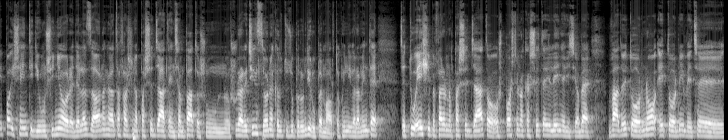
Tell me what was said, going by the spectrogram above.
E poi senti di un signore della zona che è andato a farsi una passeggiata, è inciampato su, un, su una recinzione, è caduto giù per un dirupo e è morto. Quindi veramente, se tu esci per fare una passeggiata o sposti una cassetta di legna e dici vabbè vado e torno e torni invece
